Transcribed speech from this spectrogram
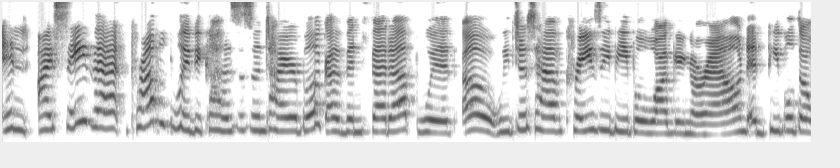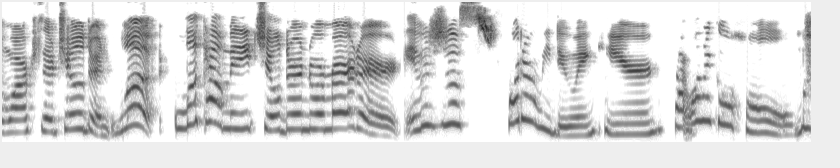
And I say that probably because this entire book I've been fed up with, oh, we just have crazy people walking around and people don't watch their children. Look, look how many children were murdered. It was just, what are we doing here? I want to go home.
